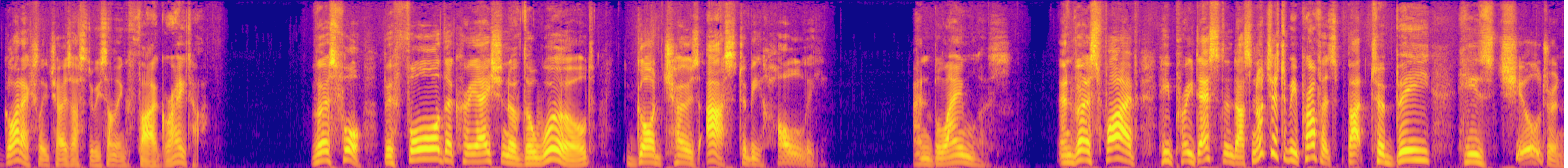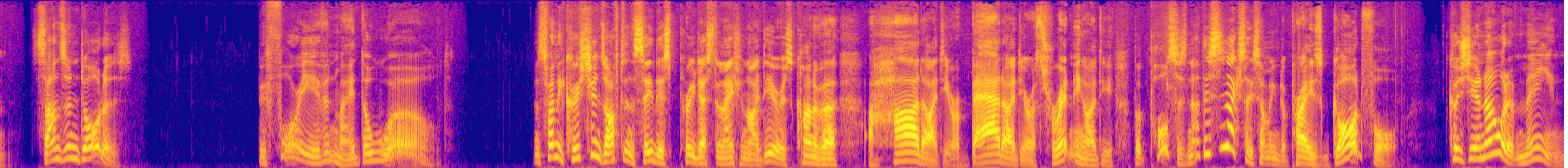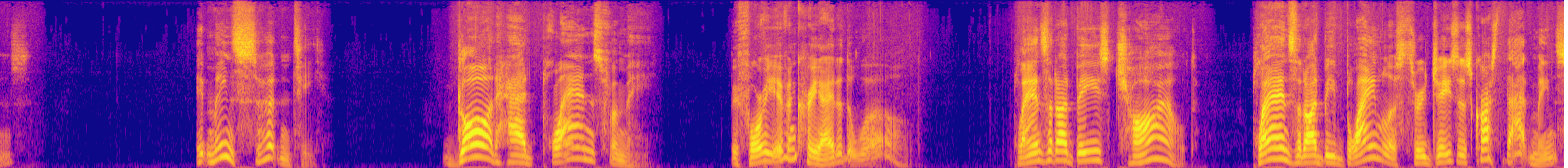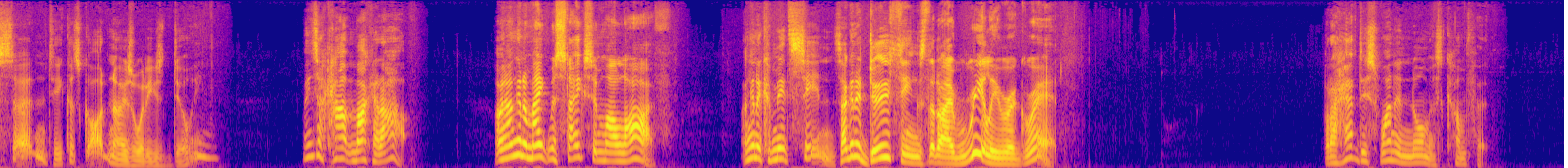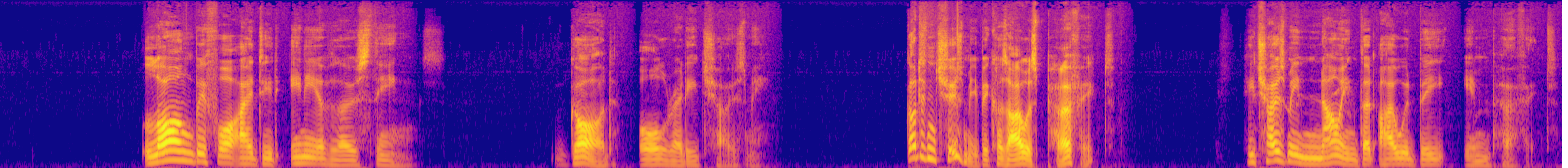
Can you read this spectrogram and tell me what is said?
God actually chose us to be something far greater. Verse 4 Before the creation of the world, God chose us to be holy and blameless and verse 5, he predestined us not just to be prophets, but to be his children, sons and daughters, before he even made the world. It's funny, Christians often see this predestination idea as kind of a, a hard idea, a bad idea, a threatening idea. But Paul says, no, this is actually something to praise God for. Because you know what it means? It means certainty. God had plans for me before He even created the world. Plans that I'd be His child. Plans that I'd be blameless through Jesus Christ. That means certainty because God knows what He's doing. It means I can't muck it up. I mean, I'm going to make mistakes in my life. I'm going to commit sins. I'm going to do things that I really regret. But I have this one enormous comfort. Long before I did any of those things, God already chose me. God didn't choose me because I was perfect. He chose me knowing that I would be imperfect.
